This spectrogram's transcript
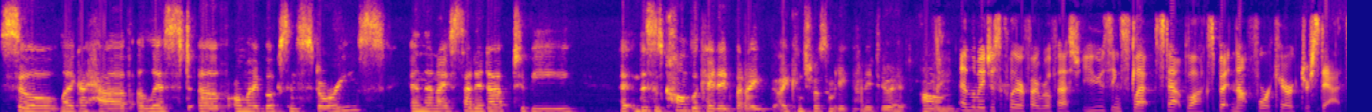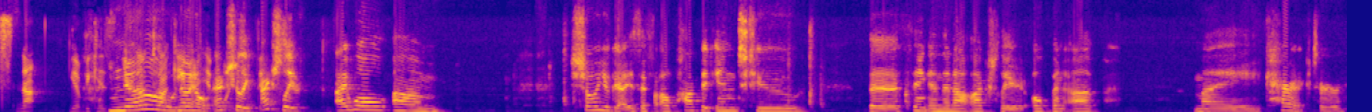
so, like, I have a list of all my books and stories, and then I set it up to be this is complicated, but I, I can show somebody how to do it. Um, and let me just clarify real fast: you're using stat, stat blocks, but not for character stats, not you know because no, no, no. Actually, actually. I will um, show you guys if I'll pop it into the thing, and then I'll actually open up my character.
